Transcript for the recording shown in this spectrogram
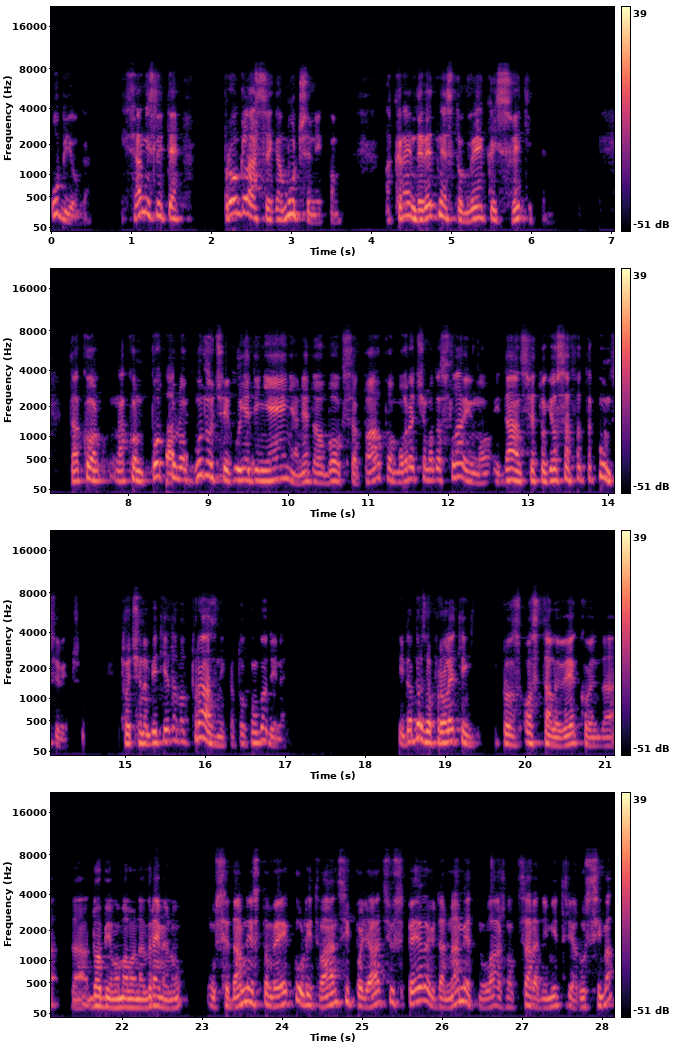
ubiju ga. I zamislite, proglase ga mučenikom, a krajem 19. veka i svetite. Tako, nakon potpunog budućeg ujedinjenja, ne dao Bog sa papom, morat ćemo da slavimo i dan svetog Josafata Kuncevića. To će nam biti jedan od praznika tokom godine. I da brzo proletim kroz ostale vekove, da, da dobijemo malo na vremenu. U 17. veku Litvanci i Poljaci uspevaju da nametnu lažnog cara Dimitrija Rusima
